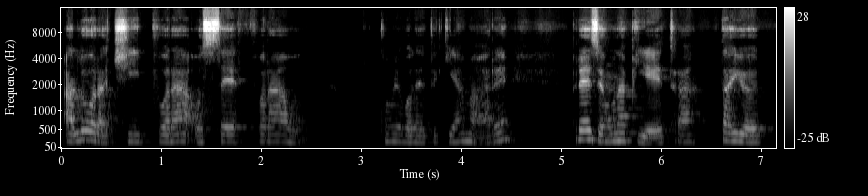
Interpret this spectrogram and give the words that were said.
Allora Cipora o Sefora, come volete chiamare, prese una pietra, tagliò il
